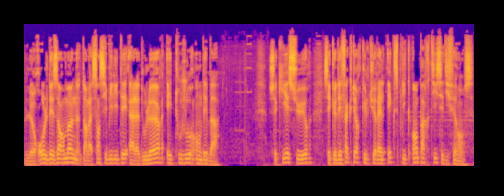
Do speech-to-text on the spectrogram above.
le rôle des hormones dans la sensibilité à la douleur est toujours en débat. Ce qui est sûr, c'est que des facteurs culturels expliquent en partie ces différences.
